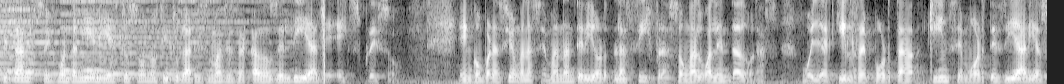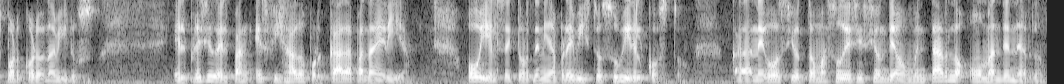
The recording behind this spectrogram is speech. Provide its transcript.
¿qué tal? Soy Juan Daniel y estos son los titulares más destacados del día de Expreso. En comparación a la semana anterior, las cifras son algo alentadoras. Guayaquil reporta 15 muertes diarias por coronavirus. El precio del pan es fijado por cada panadería. Hoy el sector tenía previsto subir el costo. Cada negocio toma su decisión de aumentarlo o mantenerlo.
